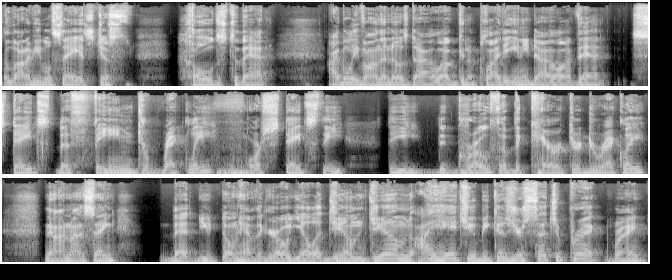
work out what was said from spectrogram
A lot of people say it's just holds to that. I believe on the nose dialogue can apply to any dialogue that states the theme directly or states the the the growth of the character directly. Now, I'm not saying that you don't have the girl yell at Jim, Jim, I hate you because you're such a prick, right?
